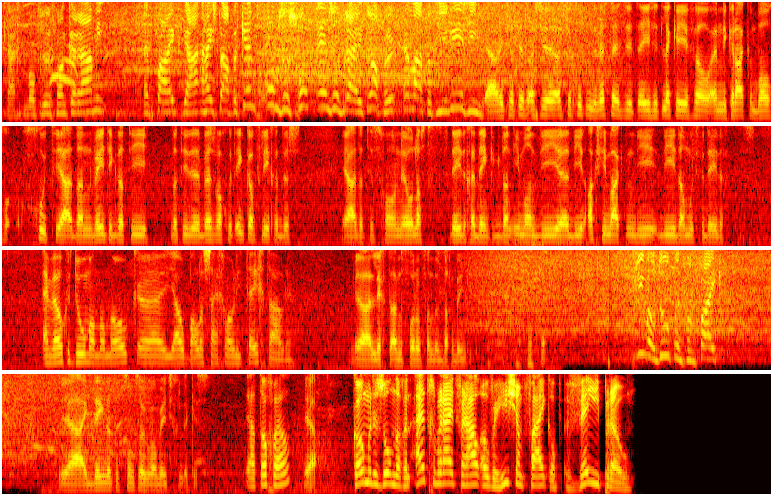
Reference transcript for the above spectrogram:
Krijgt de bal terug van Karami. En Fike, ja, hij staat bekend om zijn schot en zijn vrije trappen. En laat dat hier weer zien. Ja, weet je wat het is? Als je, als je goed in de wedstrijd zit en je zit lekker in je vel en ik raak een bal goed, ja, dan weet ik dat hij dat hij er best wel goed in kan vliegen. Dus ja, dat is gewoon heel lastig te verdedigen, denk ik, dan iemand die, die een actie maakt en die, die je dan moet verdedigen. Dus. En welke doelman dan ook, uh, jouw ballen zijn gewoon niet tegen te houden? Ja, ligt aan de vorm van de dag, denk ik. Primo doelpunt van Fike. Ja, ik denk dat het soms ook wel een beetje geluk is. Ja, toch wel? Ja. Komende zondag een uitgebreid verhaal over Hisham Fike op VI Pro.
